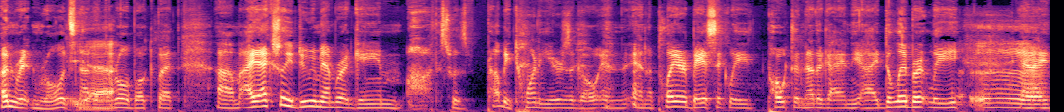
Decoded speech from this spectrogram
unwritten rule. It's not in the rule book, but um, I actually do remember a game. Oh, this was probably 20 years ago, and and a player basically poked another guy in the eye deliberately, and I,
